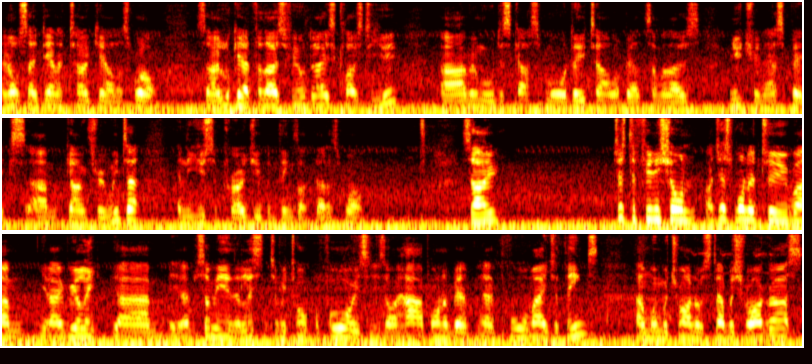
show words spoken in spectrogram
and also down at Tocal as well. So look out for those field days close to you, um, and we'll discuss more detail about some of those nutrient aspects um, going through winter and the use of ProGibb and things like that as well. So just to finish on, I just wanted to, um, you know, really, um, you know, some of you that listened to me talk before is, is I harp on about, you know, four major things um, when we're trying to establish ryegrass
